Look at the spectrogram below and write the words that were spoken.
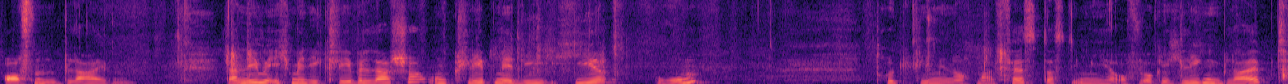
offen bleiben. Dann nehme ich mir die Klebelasche und klebe mir die hier rum. Drücke die mir nochmal fest, dass die mir hier auch wirklich liegen bleibt.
